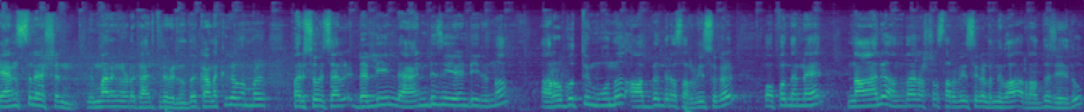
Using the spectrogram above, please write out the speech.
ക്യാൻസലേഷൻ വിമാനങ്ങളുടെ കാര്യത്തിൽ വരുന്നത്. കണക്കുകൾ നമ്മൾ പരിശോധിച്ചാൽ ഡൽഹിയിൽ ലാൻഡ് ചെയ്യേണ്ടിയിരുന്ന അറുപത്തി മൂന്ന് ആഭ്യന്തര സർവീസുകൾ ഒപ്പം തന്നെ നാല് അന്താരാഷ്ട്ര സർവീസുകൾ എന്നിവ റദ്ദ് ചെയ്തു.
